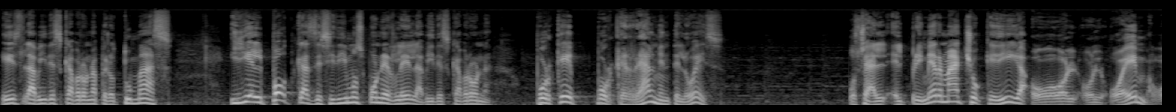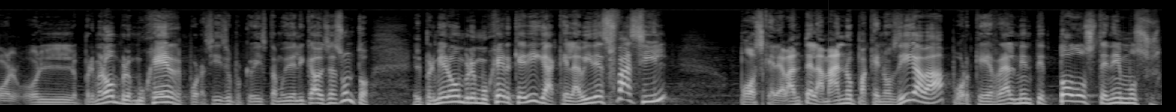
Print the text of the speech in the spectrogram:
es La vida es cabrona, pero tú más. Y el podcast decidimos ponerle La vida es cabrona. ¿Por qué? Porque realmente lo es. O sea, el, primer macho que diga, o, o, el primer hombre, mujer, por así decirlo, porque hoy está muy delicado ese asunto, el primer hombre, mujer que diga que la vida es fácil, pues que levante la mano para que nos diga, va, porque realmente todos tenemos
